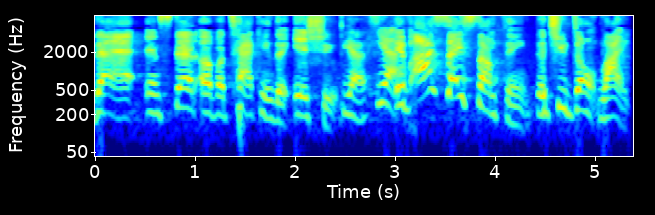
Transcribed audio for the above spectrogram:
that instead of attacking the issue. Yes. yes. If I say something that you don't like,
